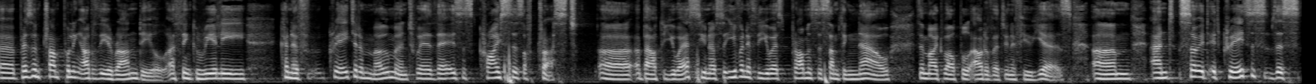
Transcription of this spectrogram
uh, President Trump pulling out of the Iran deal, I think really kind of created a moment where there is this crisis of trust uh, about the US. You know, so even if the US promises something now, they might well pull out of it in a few years. Um, and so it, it creates this, this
